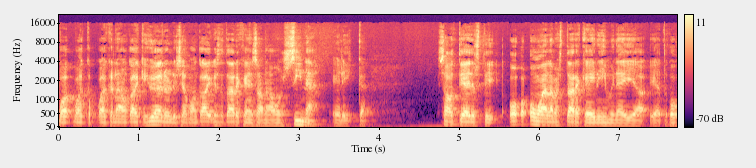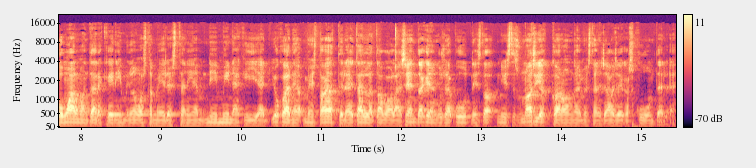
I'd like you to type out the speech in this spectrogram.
vaikka, vaikka nämä on kaikki hyödyllisiä, vaan kaikista tärkein sana on sinä. Eli sä oot tietysti oma elämästä tärkein ihminen ja, ja koko maailman tärkein ihminen omasta mielestäni ja niin minäkin ja jokainen meistä ajattelee tällä tavalla ja sen takia kun sä puhut niistä, niistä sun asiakkaan ongelmista, niin se asiakas kuuntelee.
